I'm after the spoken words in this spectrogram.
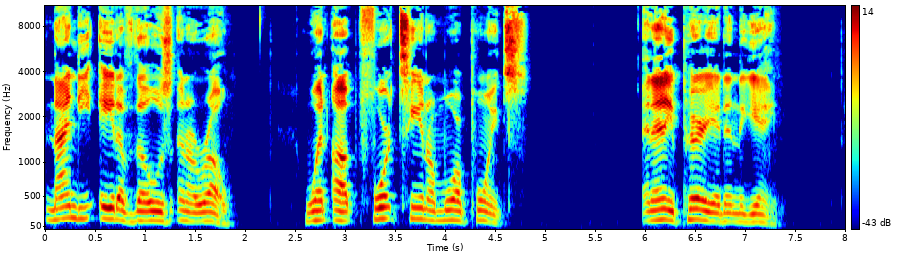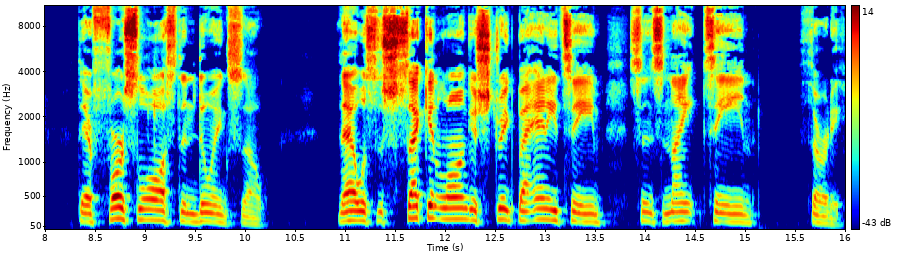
98 of those in a row went up 14 or more points in any period in the game. Their first loss in doing so. That was the second longest streak by any team since 1930.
